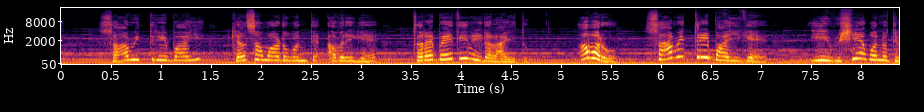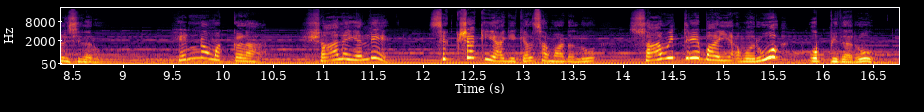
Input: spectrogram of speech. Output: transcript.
ಸಾವಿತ್ರಿಬಾಯಿ ಕೆಲಸ ಮಾಡುವಂತೆ ಅವರಿಗೆ ತರಬೇತಿ ನೀಡಲಾಯಿತು. ಅವರು ಸಾವಿತ್ರಿಬಾಯಿಗೆ ಈ ವಿಷಯವನ್ನು ತಿಳಿಸಿದರು. ಹೆಣ್ಣು ಮಕ್ಕಳ ಶಾಲೆಯಲ್ಲಿ ಶಿಕ್ಷಕಿಯಾಗಿ ಕೆಲಸ ಮಾಡಲು ಸಾವಿತ್ರಿಬಾಯಿ ಅವರೂ ಒಪ್ಪಿದರು.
